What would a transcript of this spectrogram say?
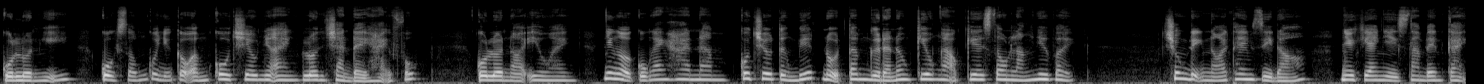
Cô luôn nghĩ Cuộc sống của những cậu ấm cô chiêu như anh Luôn tràn đầy hạnh phúc. Cô luôn nói yêu anh, Nhưng ở cùng anh 2 năm, Cô chưa từng biết nội tâm người đàn ông kiêu ngạo kia sâu lắng như vậy. Trung định nói thêm gì đó. Nhưng khi anh nhìn sang bên cạnh,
